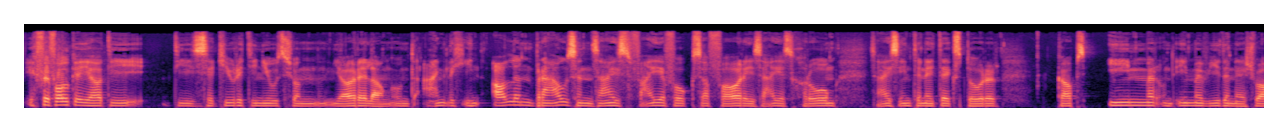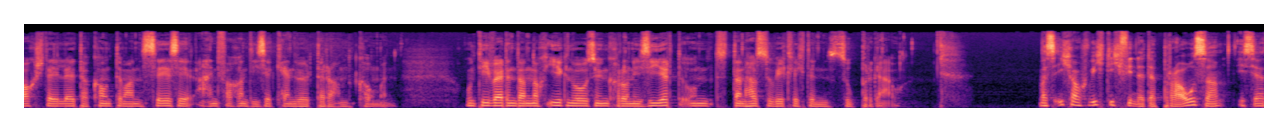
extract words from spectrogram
Ich verfolge ja die, die Security News schon jahrelang und eigentlich in allen Browsern, sei es Firefox, Safari, sei es Chrome, sei es Internet Explorer, gab es immer und immer wieder eine Schwachstelle, da konnte man sehr, sehr einfach an diese Kennwörter rankommen. Und die werden dann noch irgendwo synchronisiert und dann hast du wirklich den Super-GAU was ich auch wichtig finde, der Browser ist ja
